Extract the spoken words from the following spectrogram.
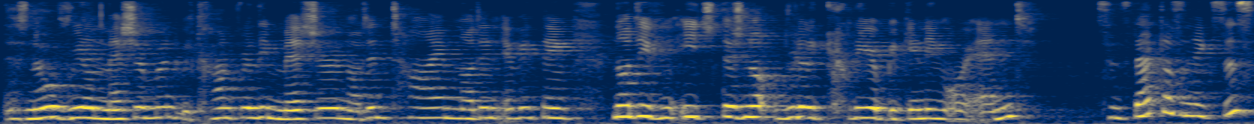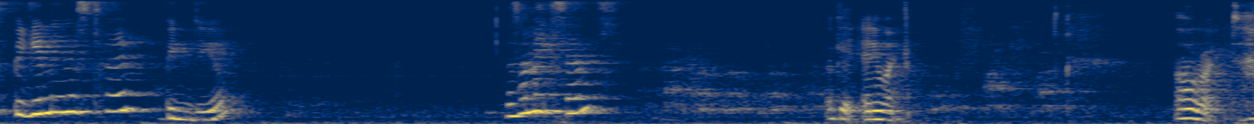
there's no real measurement. We can't really measure, not in time, not in everything, not even each. There's not really clear beginning or end. Since that doesn't exist, beginning this time, big deal. Does that make sense? Okay, anyway. All right.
